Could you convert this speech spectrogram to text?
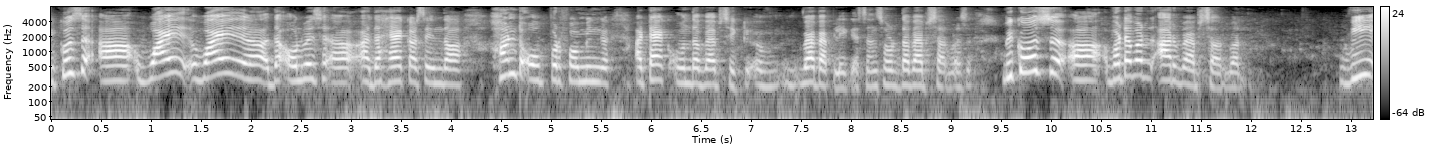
because uh, why why uh, the always uh, the hackers in the hunt of performing attack on the web uh, web applications or the web servers. Because uh, whatever our web server we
